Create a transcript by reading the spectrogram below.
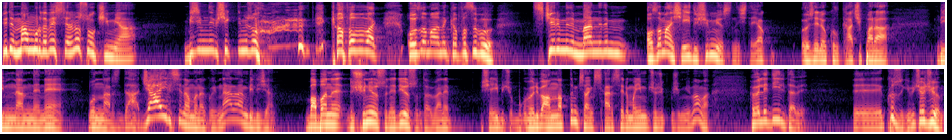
Dedim ben burada 5 sene nasıl okuyayım ya? Bizim de bir şeklimiz ol. Kafama bak. O zamanın kafası bu. Sikerim dedim ben dedim o zaman şeyi düşünmüyorsun işte. Yok özel okul kaç para bilmem ne ne. Bunlar daha cahilsin amına koyayım. Nereden bileceğim? Babanı düşünüyorsun ediyorsun tabii. Ben hep şeyi bir, böyle bir anlattım ki sanki serseri mayın bir çocukmuşum gibi ama öyle değil tabii. Ee, kuzu gibi çocuğum.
